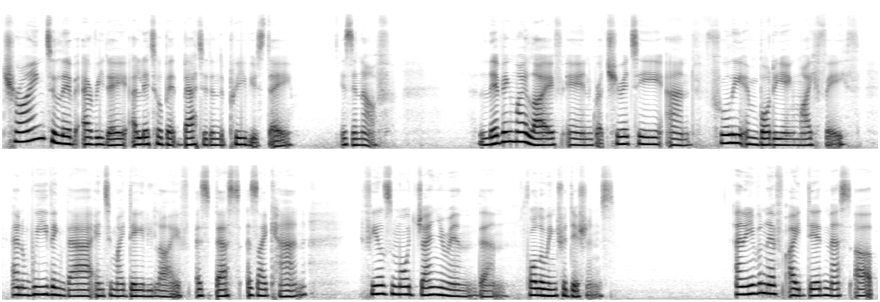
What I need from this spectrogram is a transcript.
trying to live every day a little bit better than the previous day is enough. Living my life in gratuity and fully embodying my faith and weaving that into my daily life as best as I can feels more genuine than following traditions. And even if I did mess up,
